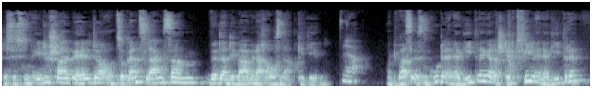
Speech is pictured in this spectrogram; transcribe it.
das ist ein Edelstahlbehälter und so ganz langsam wird dann die Wärme nach außen abgegeben. Ja. Und Wasser ist ein guter Energieträger, da steckt viel Energie drin.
